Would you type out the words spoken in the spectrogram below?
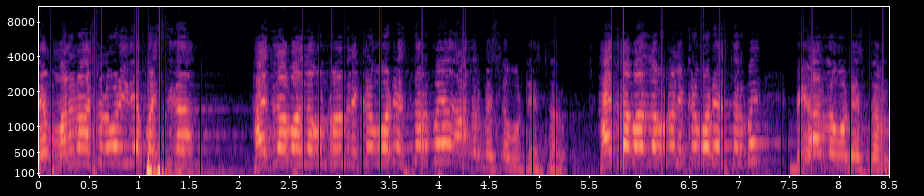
రేపు మన రాష్ట్రంలో కూడా ఇదే పరిస్థితి కదా. హైదరాబాద్లో ఉన్న వాళ్ళు ఇక్కడ ఓటేస్తున్నారు పోయి ఆంధ్రప్రదేశ్లో ఓటేస్తున్నారు హైదరాబాద్లో ఉన్న వాళ్ళు ఇక్కడ ఓటేస్తున్నారు పోయి బీహార్లో ఓటేస్తున్నారు.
